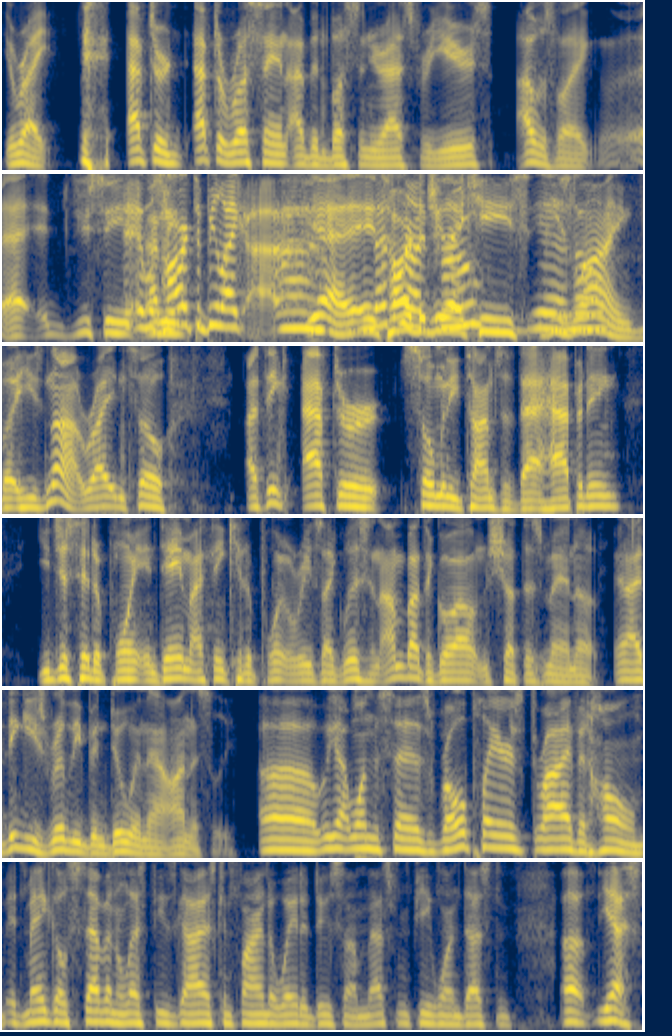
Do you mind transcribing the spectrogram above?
you're right. after after Russ saying I've been busting your ass for years, I was like, uh, you see, It was I mean, hard to be like, uh, yeah, it's hard to be like he's Yeah, he's no. lying, but he's not, right? And so I think after so many times of that happening, you just hit a point, and Dame, I think, hit a point where he's like, listen, I'm about to go out and shut this man up. And I think he's really been doing that, honestly. Uh, we got one that says role players thrive at home. It may go seven unless these guys can find a way to do something. That's from P1 Dustin. Uh, yes,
